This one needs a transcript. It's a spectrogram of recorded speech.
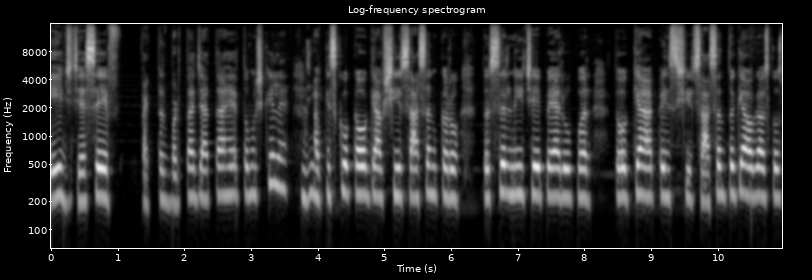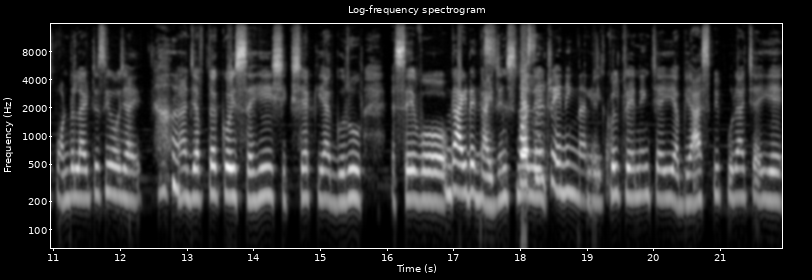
एज जैसे फैक्टर बढ़ता जाता है तो मुश्किल है। अब किसको कहो कि आप शीर्षासन करो तो सिर नीचे पैर ऊपर तो क्या कहीं शीर्षासन तो क्या होगा उसको स्पॉन्डलाइटिस ही हो जाए। हाँ, जब तक कोई सही शिक्षक या गुरु से वो गाइडेंस गाइडेंस न ले। ट्रेनिंग ना ले बिल्कुल ट्रेनिंग चाहिए अभ्यास भी पूरा चाहिए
